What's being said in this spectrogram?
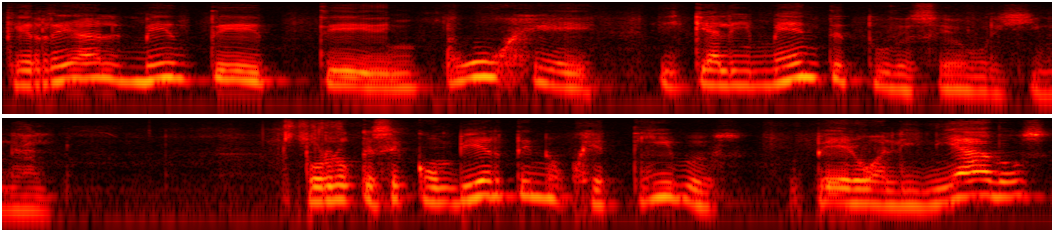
que realmente te empuje y que alimente tu deseo original. Por lo que se convierte en objetivos, pero alineados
